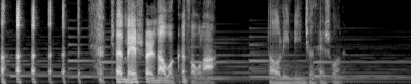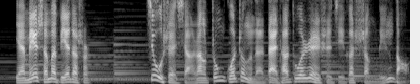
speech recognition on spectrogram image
真没事那我可走了。赵立民这才说了，也没什么别的事儿，就是想让中国正呢带他多认识几个省领导，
